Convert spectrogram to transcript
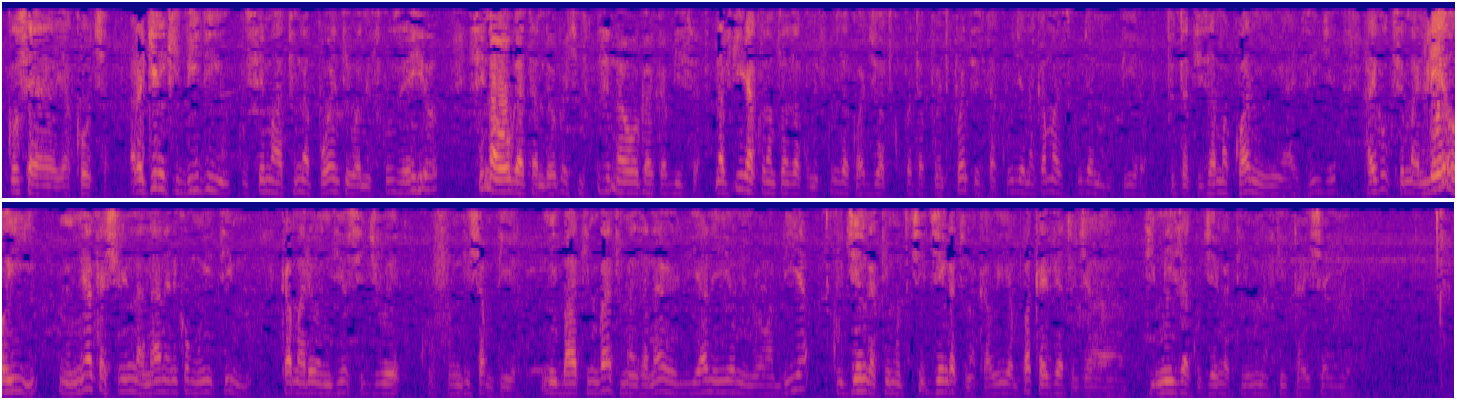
kosa ya, ya kocha, lakini kibidi kusema hatuna pointi wanifukuze, hiyo sina oga hata ndogo, sina oga kabisa. Nafikiri hakuna mtu anaweza kunifukuza kwa juu atakupata pointi. Pointi zitakuja, na kama zikuja ni mpira, tutatizama kwani azije. Haiko kusema leo hii ni miaka ishirini na nane niko muhii timu kama leo ndio sijue kufundisha mpira. Ni bahati mbaya tumeanza nayo, yani hiyo nimewambia, kujenga timu tukijenga tunakawia, mpaka hivi hatujatimiza kujenga timu, nafikiri itaisha hiyo.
